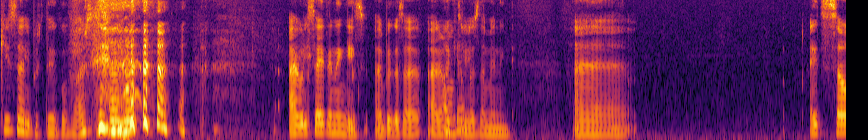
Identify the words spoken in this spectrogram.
Güzel bir duygu var. I will say it in English uh, because I, I don't want to Okay. lose the meaning. Uh, it's so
